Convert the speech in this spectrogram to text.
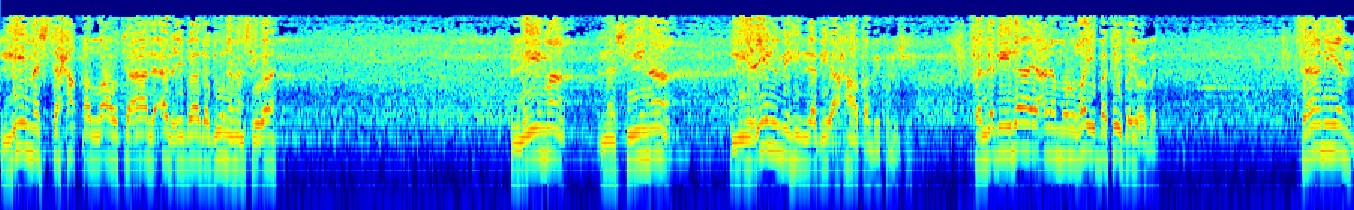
لما استحق الله تعالى العبادة دون من سواه؟ لما نسينا لعلمه الذي أحاط بكل شيء. فالذي لا يعلم الغيب كيف يعبد. ثانيا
